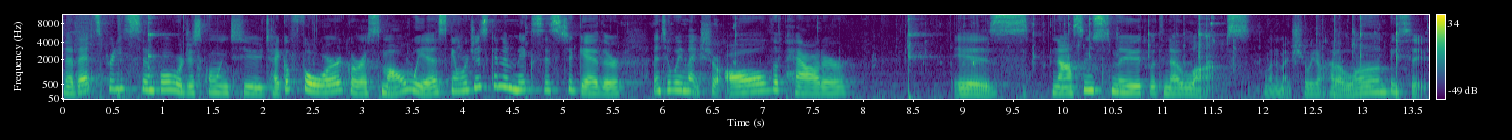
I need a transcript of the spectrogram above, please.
Now that's pretty simple. We're just going to take a fork or a small whisk and we're just going to mix this together until we make sure all the powder is nice and smooth with no lumps. We want to make sure we don't have a lumpy soup.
